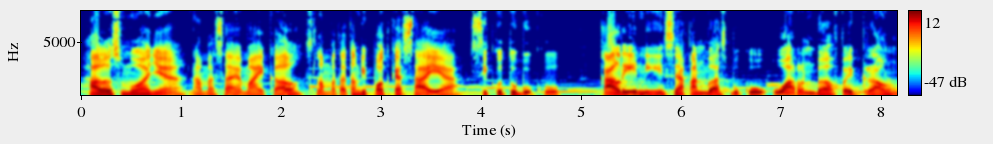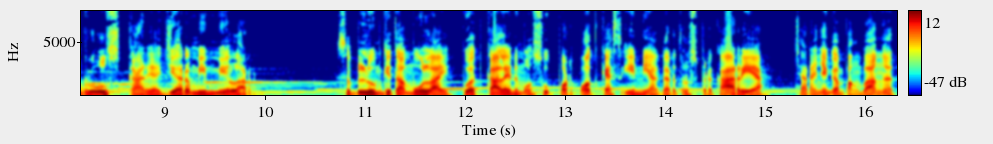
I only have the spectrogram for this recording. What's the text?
Halo semuanya, nama saya Michael. Selamat datang di podcast saya, Sikutu Buku. Kali ini saya akan bahas buku Warren Buffett Ground Rules karya Jeremy Miller. Sebelum kita mulai, buat kalian yang mau support podcast ini agar terus berkarya, caranya gampang banget.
